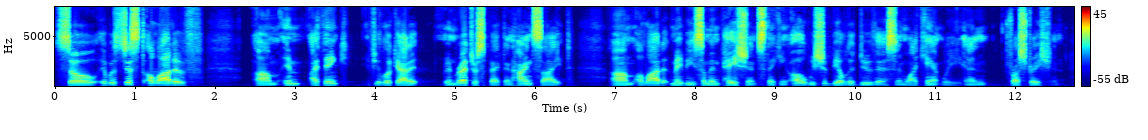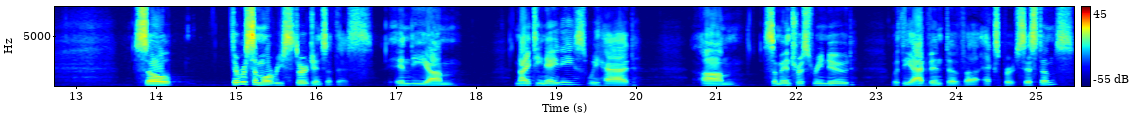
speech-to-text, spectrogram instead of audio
So it was just a lot of um, in, I think if you look at it in retrospect, in hindsight, um, a lot of maybe some impatience, thinking, "Oh, we should be able to do this, and why can't we?" and frustration. So there was some more resurgence of this in the um, 1980s. We had um, some interest renewed with the advent of uh, expert systems.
